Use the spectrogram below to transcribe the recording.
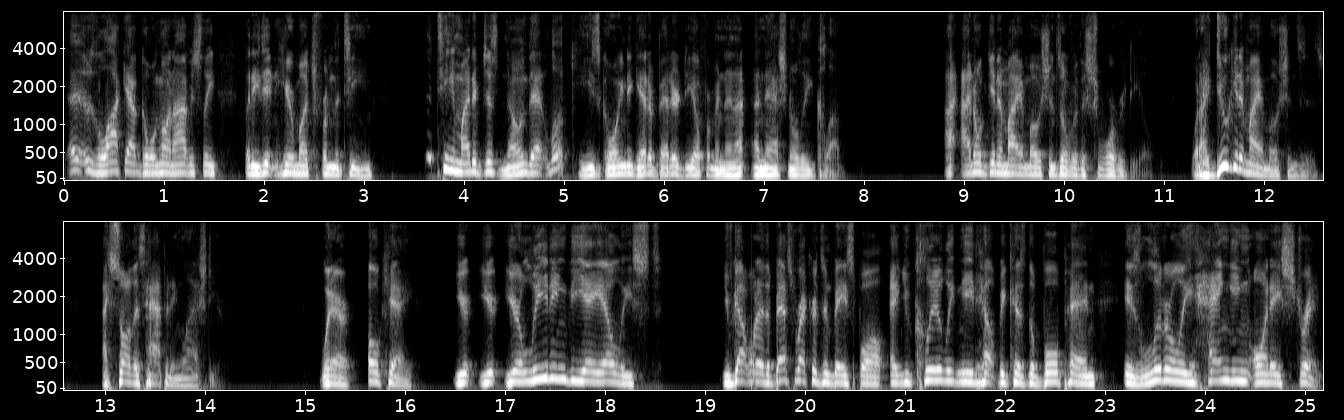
There was a lockout going on, obviously, but he didn't hear much from the team. The team might have just known that, look, he's going to get a better deal from a, a National League club. I, I don't get in my emotions over the Schwarber deal. What I do get in my emotions is I saw this happening last year, where okay, you're you're, you're leading the AL East You've got one of the best records in baseball, and you clearly need help because the bullpen is literally hanging on a string.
